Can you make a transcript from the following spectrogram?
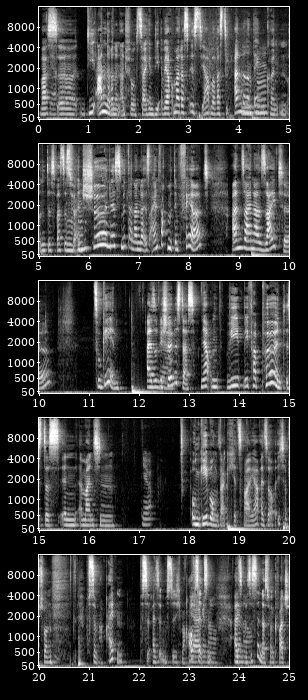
was ja. äh, die anderen in Anführungszeichen, die, wer auch immer das ist, ja, aber was die anderen mhm. denken könnten und das, was das mhm. für ein mhm. schönes Miteinander ist, einfach mit dem Pferd an seiner Seite zu gehen. Also wie ja. schön ist das? Ja, und wie, wie verpönt ist das in manchen ja. Umgebung, sag ich jetzt mal, ja. Also auch ich habe schon, musst du mal reiten. Musst also musst du dich mal raufsetzen. Ja, genau. Also genau. was ist denn das für ein Quatsch?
